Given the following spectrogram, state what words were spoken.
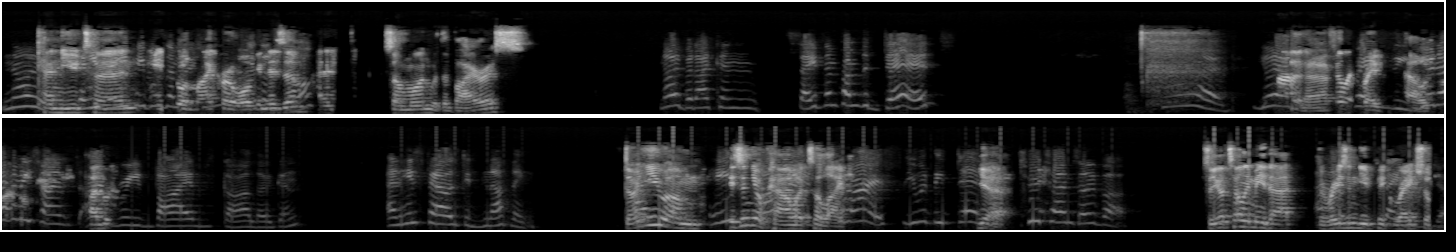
No. Can you read turn people's into a microorganism and someone with a virus? No, but I can save them from the dead. God, you're I don't know, I feel like crazy. You know how many times I I've revived Gar Logan, and his powers did nothing. Don't you um? Isn't your power to like? You would be dead. Yeah. Two times over. So you're telling me that the reason you wouldn't pick Rachel Joe.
